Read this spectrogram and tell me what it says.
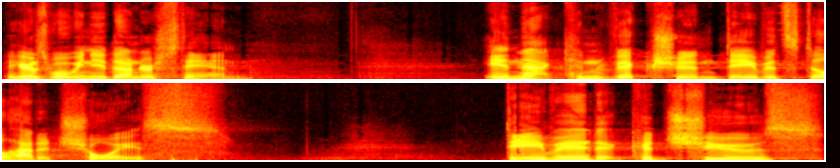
But here's what we need to understand. In that conviction, David still had a choice. David could choose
